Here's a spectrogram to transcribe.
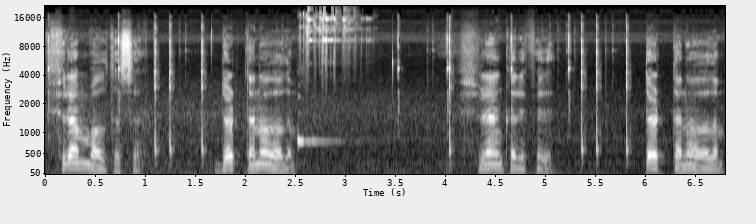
Fren baltası. 4 tane alalım. Fren kaliferi. 4 tane alalım.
